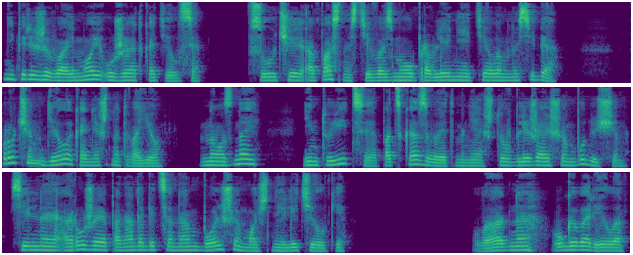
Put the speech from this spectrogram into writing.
«Не переживай, мой уже откатился. В случае опасности возьму управление телом на себя. Впрочем, дело, конечно, твое. Но знай, Интуиция подсказывает мне, что в ближайшем будущем сильное оружие понадобится нам больше мощной лечилки. Ладно, уговорила.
